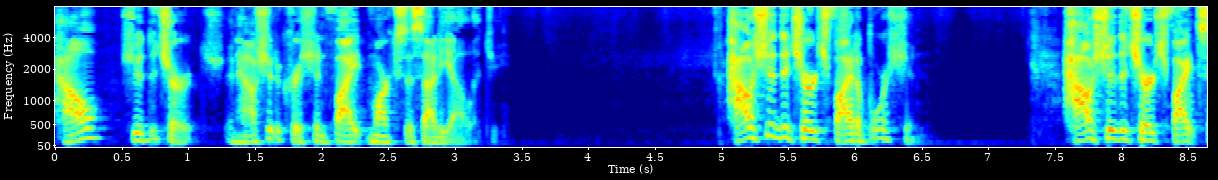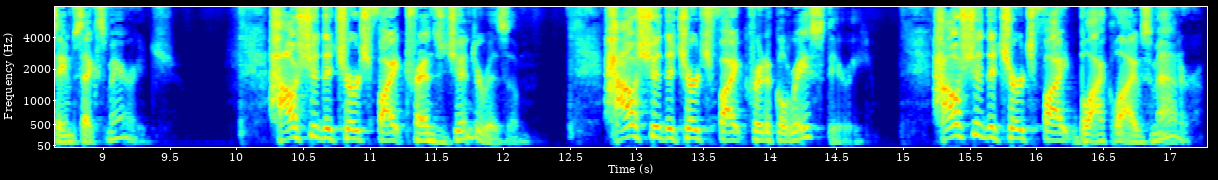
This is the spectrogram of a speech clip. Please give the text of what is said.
How should the church and how should a Christian fight Marxist ideology? How should the church fight abortion? How should the church fight same sex marriage? How should the church fight transgenderism? How should the church fight critical race theory? How should the church fight Black Lives Matter?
